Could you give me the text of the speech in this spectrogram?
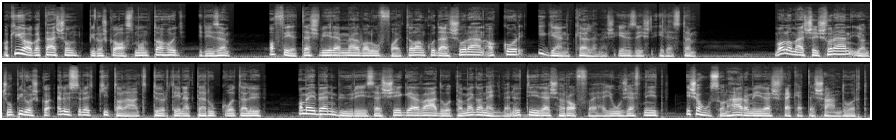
A kihallgatáson Piroska azt mondta, hogy, idézem, a fél testvéremmel való fajtalankodás során akkor igen kellemes érzést éreztem. Valomásai során Jancsó Piroska először egy kitalált történettel rukkolt elő, amelyben bűnrészességgel vádolta meg a 45 éves Rafael Józsefnét és a 23 éves Fekete Sándort,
